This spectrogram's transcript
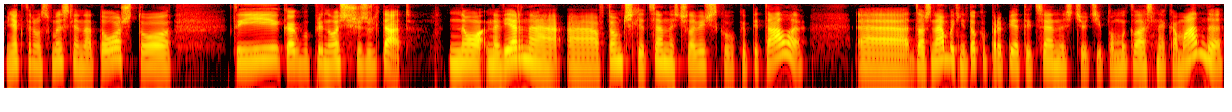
в некотором смысле на то, что ты как бы приносишь результат. Но, наверное, а, в том числе ценность человеческого капитала — э, должна быть не только пропетой ценностью, типа мы классная команда,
